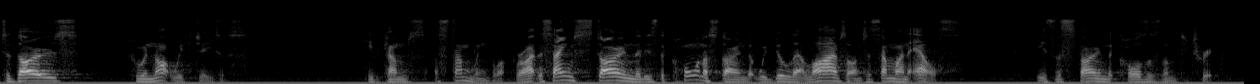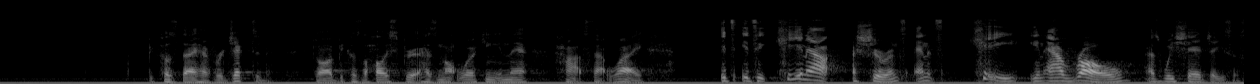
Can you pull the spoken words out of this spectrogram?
to those who are not with Jesus, he becomes a stumbling block, right? The same stone that is the cornerstone that we build our lives on to someone else is the stone that causes them to trip because they have rejected God, because the Holy Spirit has not working in their hearts that way. It's, it's a key in our assurance and it's key in our role as we share Jesus.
